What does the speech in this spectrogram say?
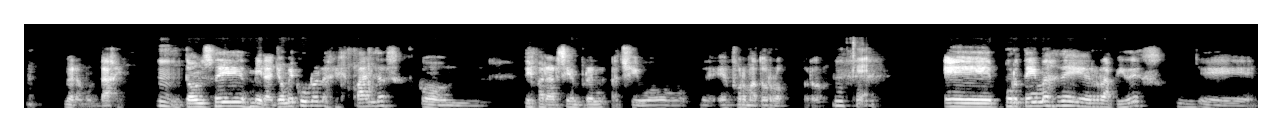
no era montaje. Mm. Entonces, mira, yo me cubro las espaldas con disparar siempre en archivo, de- en formato RAW, perdón. Eh, por temas de rapidez, eh,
